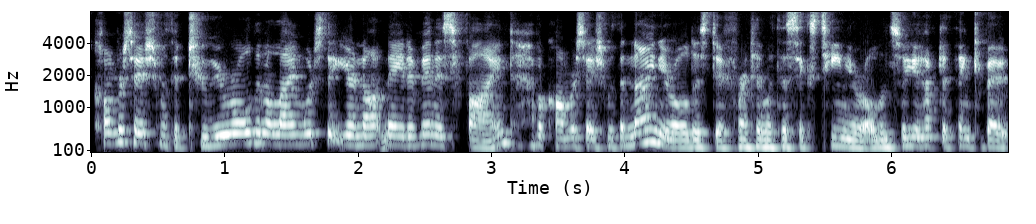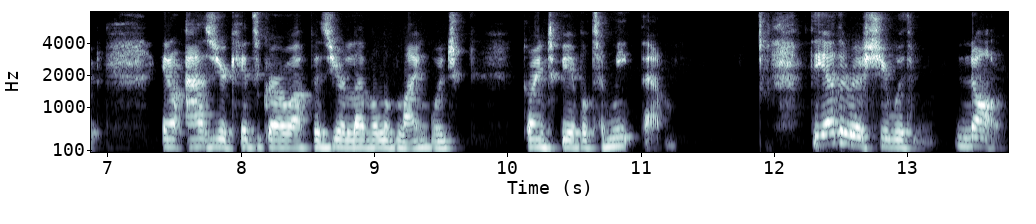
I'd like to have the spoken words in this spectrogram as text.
conversation with a two year old in a language that you're not native in is fine. To have a conversation with a nine year old is different, and with a 16 year old. And so you have to think about, you know, as your kids grow up, is your level of language going to be able to meet them? The other issue with not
